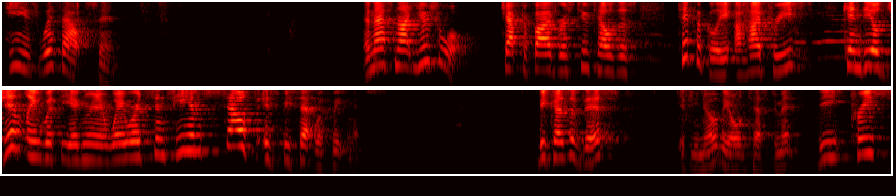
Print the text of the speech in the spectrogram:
He is without sin. And that's not usual. Chapter 5, verse 2 tells us typically a high priest can deal gently with the ignorant and wayward since he himself is beset with weakness. Because of this, if you know the Old Testament, the priest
